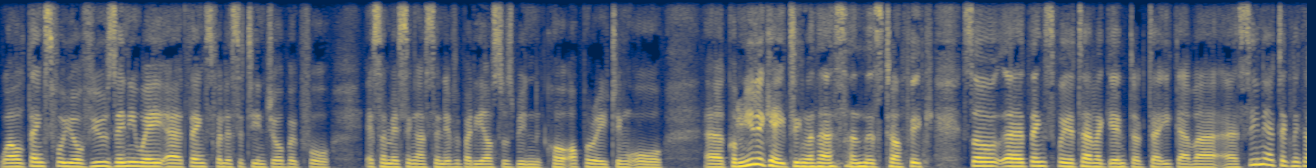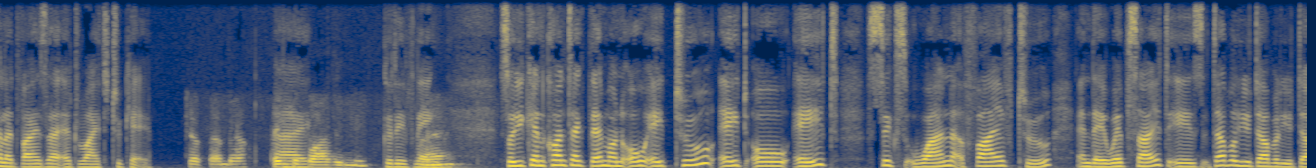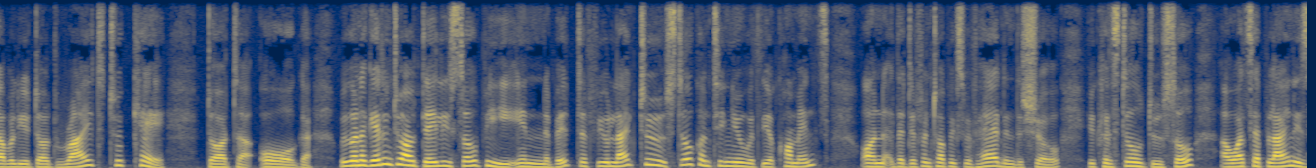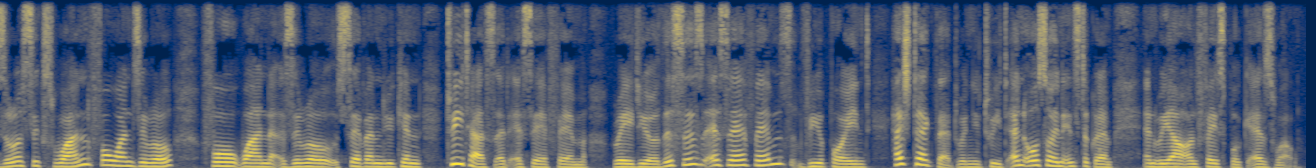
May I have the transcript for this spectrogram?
Well, thanks for your views anyway. Uh, thanks, Felicity and Joburg, for SMSing us and everybody else who's been cooperating or uh, communicating with us on this topic. So, uh, thanks for your time again, Dr. Igaba, Senior Technical Advisor at Right to Care. Jasanda, thank Hi. you for having me. Good evening. Bye. So you can contact them on 082 808 6152 and their website is www.right2care org. We're going to get into our daily soapy in a bit. If you'd like to still continue with your comments on the different topics we've had in the show, you can still do so. Our WhatsApp line is 061 410 4107. You can tweet us at SAFM Radio. This is SAFM's Viewpoint. Hashtag that when you tweet and also on Instagram, and we are on Facebook as well.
